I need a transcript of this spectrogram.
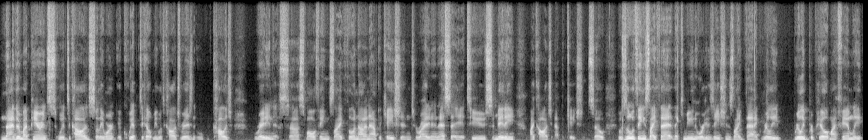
neither of my parents went to college, so they weren't equipped to help me with college, res- college readiness. Uh, small things like filling out an application, to writing an essay, to submitting my college application. So it was little things like that that community organizations like that really really propelled my family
